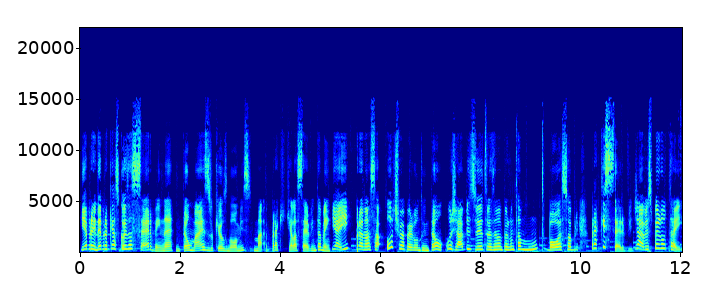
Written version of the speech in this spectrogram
E aprender para que as coisas servem, né? Então, mais do que os nomes, para que elas servem também. E aí, para nossa última pergunta então, o Jabes veio trazer uma pergunta muito boa sobre para que serve. Jabes, pergunta aí.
